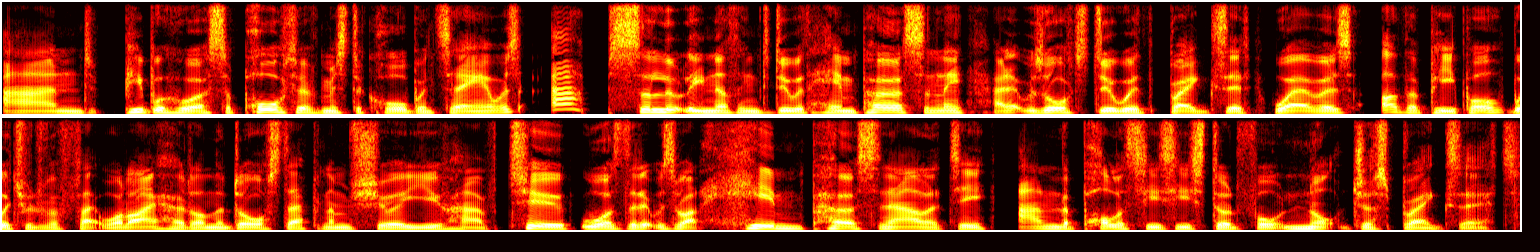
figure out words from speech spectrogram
And people who are supportive of Mr. Corbyn saying it was absolutely nothing to do with him personally and it was all to do with Brexit. Whereas other people, which would reflect what I heard on the doorstep, and I'm sure you have too, was that it was about him personality and the policies he stood for, not just Brexit.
